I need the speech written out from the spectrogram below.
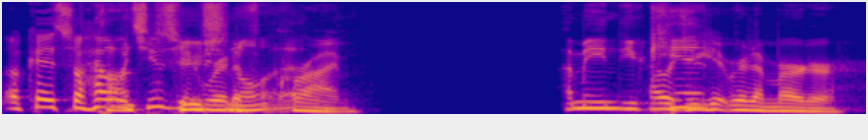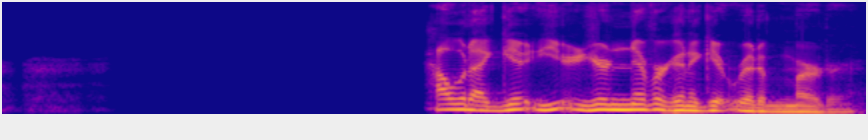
Okay, so how would you get rid of crime? I mean, you How would you can't. get rid of murder? how would I get? You're never going to get rid of murder.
